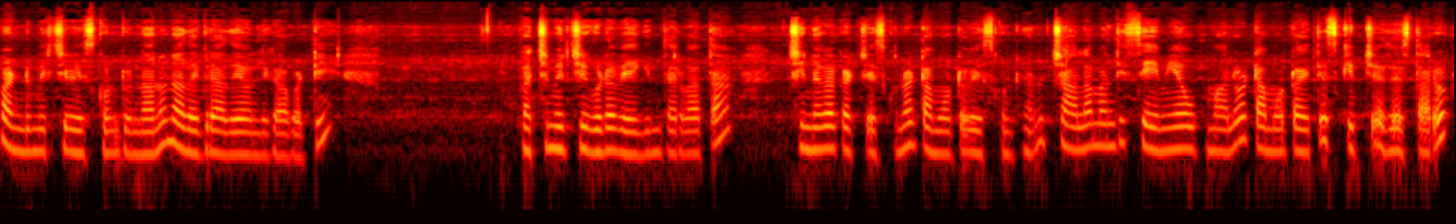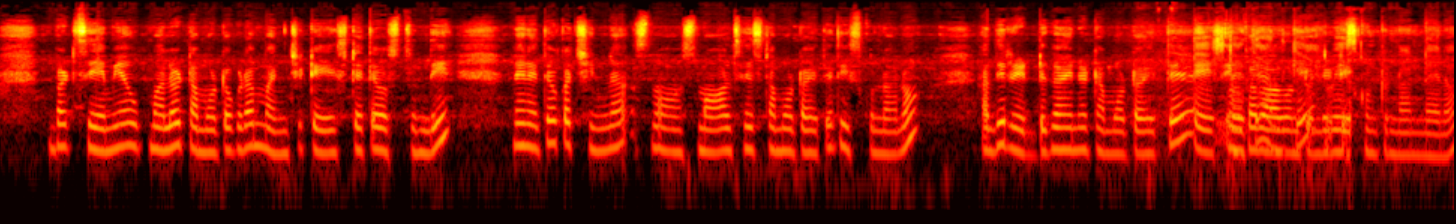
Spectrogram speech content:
పండు మిర్చి వేసుకుంటున్నాను. నా దగ్గర అదే ఉంది కాబట్టి. పచ్చిమిర్చి కూడా వేగిన తర్వాత చిన్నగా కట్ చేసుకున్న టమోటో వేసుకుంటున్నాను. చాలామంది సేమియా ఉప్మాలో టమోటో అయితే స్కిప్ చేసేస్తారు. బట్ సేమియా ఉప్మాలో టమోటో కూడా మంచి టేస్ట్ అయితే వస్తుంది. నేనైతే ఒక చిన్న స్మాల్ సైజ్ టమోటో అయితే తీసుకున్నాను. అది రెడ్గా అయిన టమోటో అయితే ఇంకా బాగుంటుంది. వేసుకుంటున్నాను నేను.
